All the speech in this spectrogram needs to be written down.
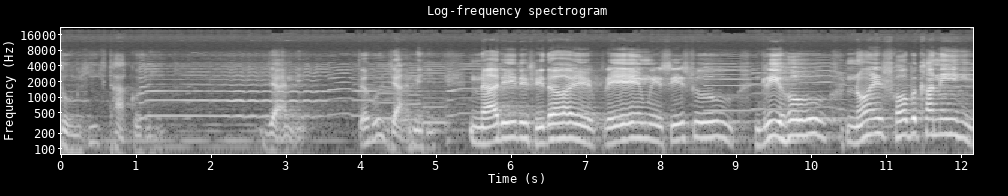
তুমি থাকুনি। জানি, তবু জানি, নারীর হৃদয় প্রেম, শিশু, গৃহ নয় সবখানি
